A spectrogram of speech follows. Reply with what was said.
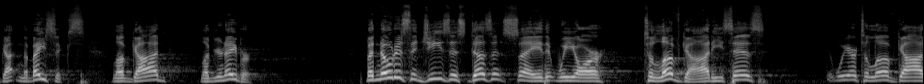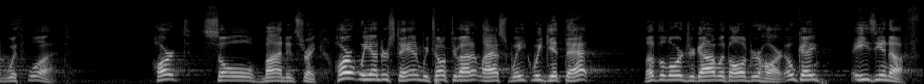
gotten the basics. Love God, love your neighbor. But notice that Jesus doesn't say that we are to love God. He says that we are to love God with what? Heart, soul, mind, and strength. Heart, we understand. We talked about it last week. We get that. Love the Lord your God with all of your heart. Okay, easy enough.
